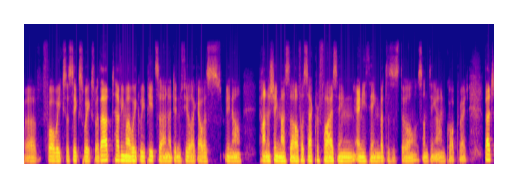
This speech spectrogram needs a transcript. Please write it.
uh, four weeks or six weeks without having my weekly pizza, and I didn't feel like I was, you know, punishing myself or sacrificing anything. But this is still something I incorporate. But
